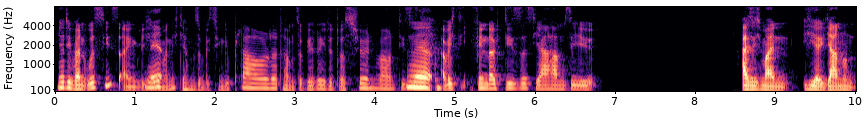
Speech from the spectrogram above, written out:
Ja, die waren ursüß eigentlich Ja. immer nicht. Die haben so ein bisschen geplaudert, haben so geredet, was schön war und dieses. Ja. Aber ich finde auch dieses Jahr haben sie. Also ich meine, hier Jan und,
